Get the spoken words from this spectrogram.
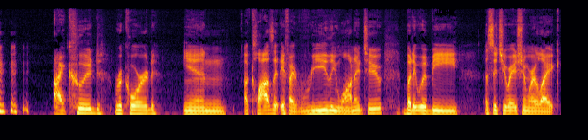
I could record in a closet if I really wanted to, but it would be a situation where like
